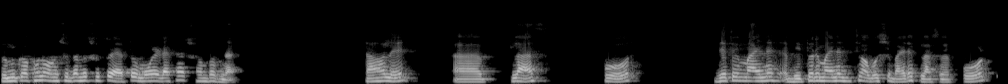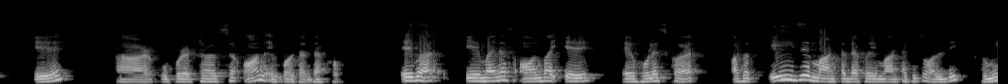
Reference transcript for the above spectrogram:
তুমি কখনো অনুসিদ্ধান্ত সূত্র এত মনে রাখা সম্ভব না। তাহলে প্লাস ফোর যেহেতু মাইনাস ভিতরে মাইনাস দিচ্ছে, অবশ্যই বাইরে প্লাস হবে ফোর এ আর উপরেরটা হচ্ছে অন এরপরটা দেখো। এবার A minus one by A এর হোল স্কয়ার অর্থাৎ এই যে মানটা, দেখো এই মানটা কিন্তু অলরেডি তুমি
